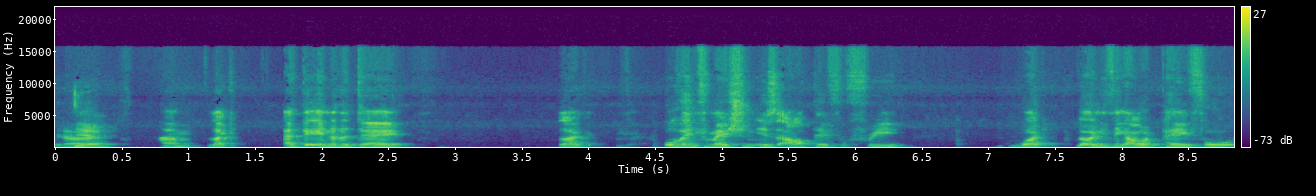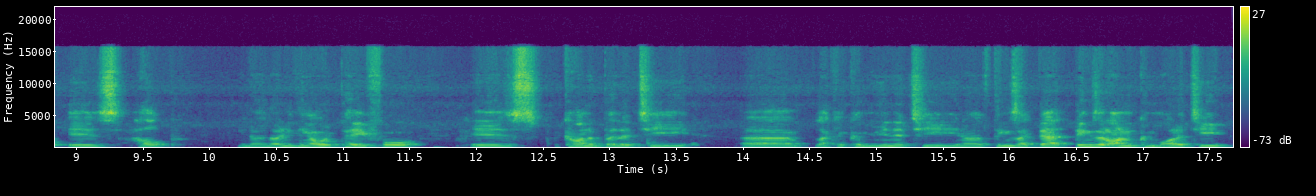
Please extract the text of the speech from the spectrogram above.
you know Yeah. um like at the end of the day like all the information is out there for free what the only thing i would pay for is help you know the only thing i would pay for is accountability uh like a community you know things like that things that aren't commodity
